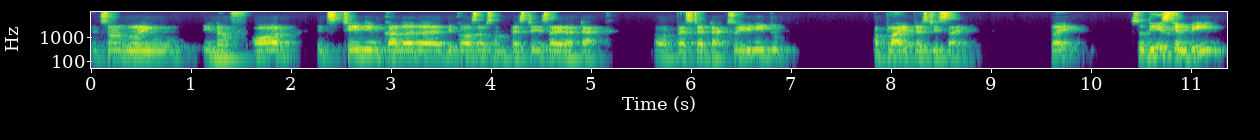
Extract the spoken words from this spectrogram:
it's not growing enough, or it's changing color uh, because of some pesticide attack or pest attack. So you need to apply pesticide, right? So these can be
